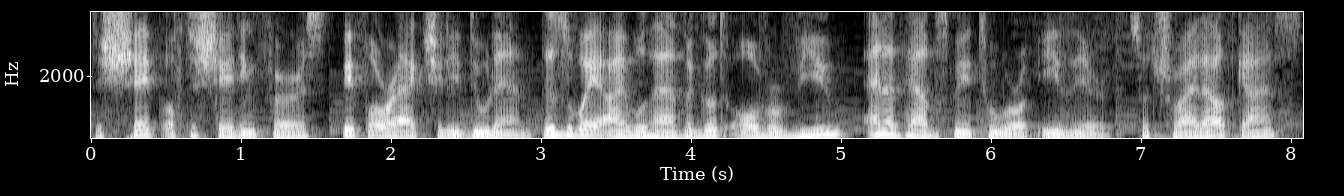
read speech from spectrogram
the shape of the shading first before I actually do them. This way I will have a good overview and it helps me to work easier. So try it out guys.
